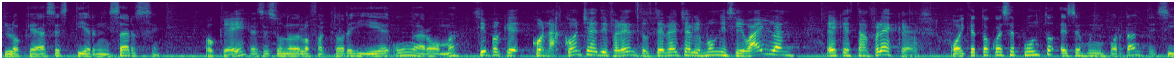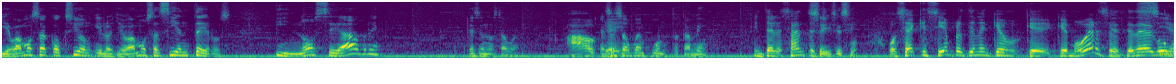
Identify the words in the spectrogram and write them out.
lo que hace es tiernizarse. Ok. Ese es uno de los factores y es un aroma. Sí, porque con las conchas es diferente. Usted le echa limón y si bailan es que están frescas. Hoy que tocó ese punto, ese es muy importante. Si llevamos a cocción y los llevamos así enteros y no se abre, ese no está bueno. Ah, ok. Ese es un buen punto también. Interesante. Sí, sí, sí. O sea que siempre tienen que, que- que moverse, tener algún siempre,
